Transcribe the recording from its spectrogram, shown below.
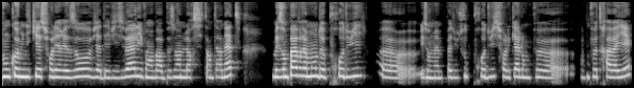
vont communiquer sur les réseaux via des visuels, ils vont avoir besoin de leur site internet, mais ils n'ont pas vraiment de produits, euh, ils ont même pas du tout de produits sur lesquels on peut euh, on peut travailler.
